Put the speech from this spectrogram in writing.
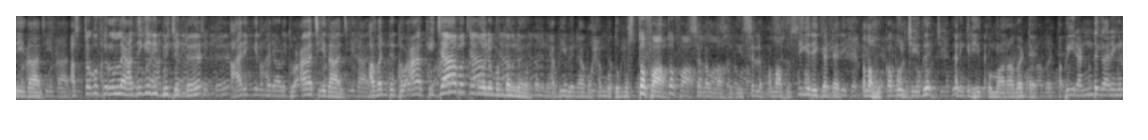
ചെയ്താൽ അസ്തഗ്ഫിറുള്ള അധികരിപ്പിച്ചിട്ട് ആരെങ്കിലും ഒരാൾ ദുആ ചെയ്താൽ അവന്റെ ദുആക്ക് ഇജാബത്ത് പോലും ഉണ്ടെന്ന് ഹബീബിന മുഹമ്മദ് മുസ്തഫ സല്ലല്ലാഹു അലൈഹി വസല്ലം. അല്ലാഹു സ്വീകരിക്കട്ടെ അല്ലാഹു കബൂൽ ചെയ്ത് അനുഗ്രഹിക്കുമാറാവട്ടെ. അപ്പൊ ഈ രണ്ട് കാര്യങ്ങൾ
